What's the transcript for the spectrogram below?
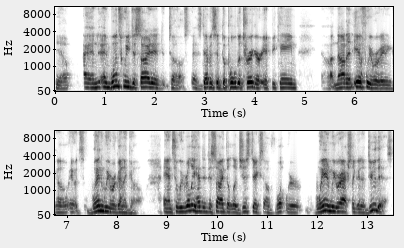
Yeah, and and once we decided to, as Devin said, to pull the trigger, it became uh, not an if we were going to go; it was when we were going to go. And so we really had to decide the logistics of what we're, when we were actually going to do this.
